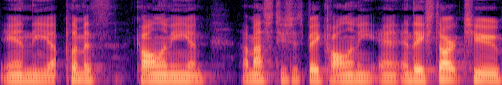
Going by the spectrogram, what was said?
in the uh, Plymouth colony and uh, Massachusetts Bay colony, and, and they start to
